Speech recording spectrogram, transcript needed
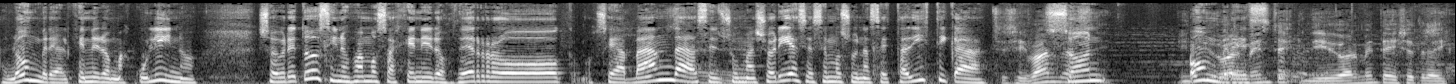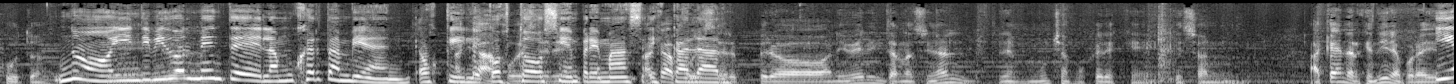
al hombre, al género masculino. Sobre todo si nos vamos a géneros de rock, o sea, bandas en su mayoría, si hacemos unas estadísticas, Sí, sí, bandas, son Individualmente, individualmente ahí ya te la discuto. No, Este, individualmente la mujer también. Oski le costó ser, ¿eh? siempre más Acá puede escalar. ser, pero a nivel internacional tenés muchas mujeres que, que son Acá en Argentina por ahí.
